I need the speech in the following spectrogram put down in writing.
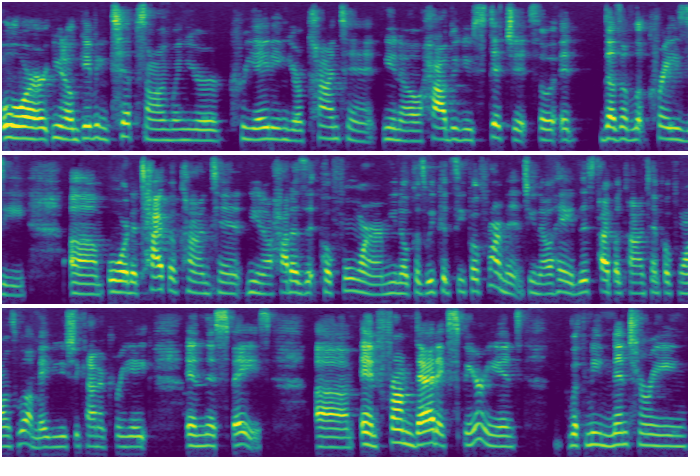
or you know giving tips on when you're creating your content you know how do you stitch it so it doesn't look crazy um, or the type of content you know how does it perform you know because we could see performance you know hey this type of content performs well maybe you should kind of create in this space. Um, and from that experience with me mentoring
